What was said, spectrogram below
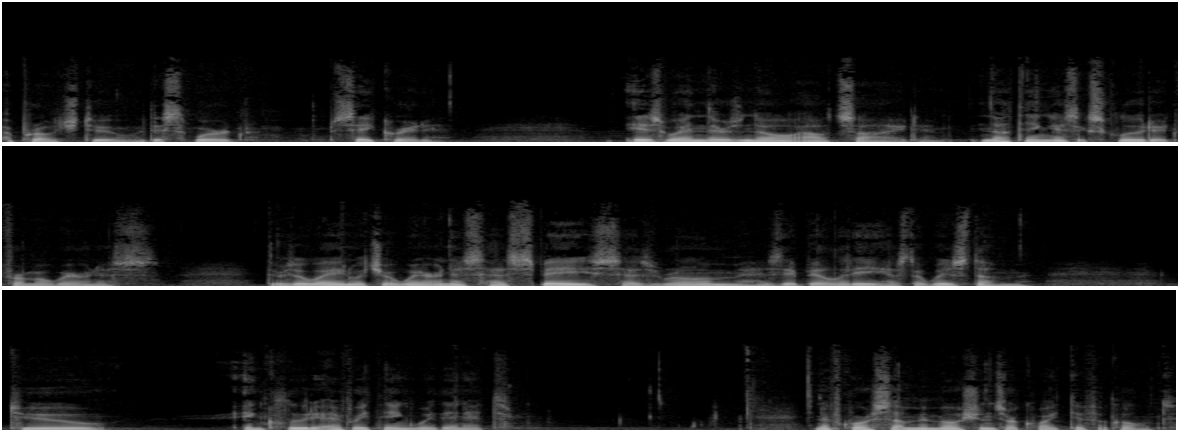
approach to this word sacred, is when there's no outside. Nothing is excluded from awareness. There's a way in which awareness has space, has room, has the ability, has the wisdom to include everything within it. And of course, some emotions are quite difficult.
